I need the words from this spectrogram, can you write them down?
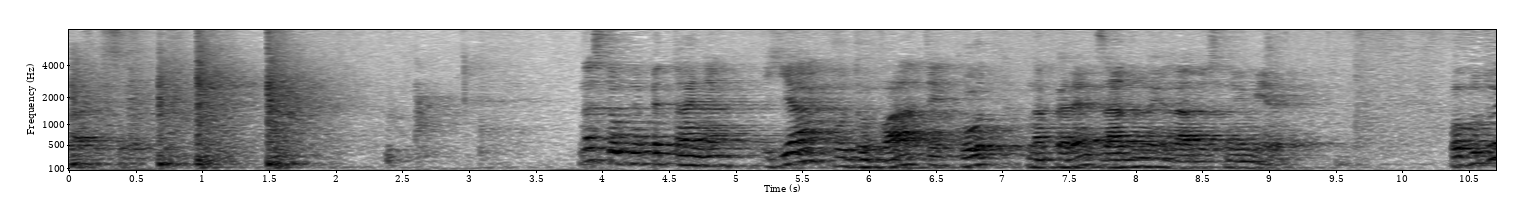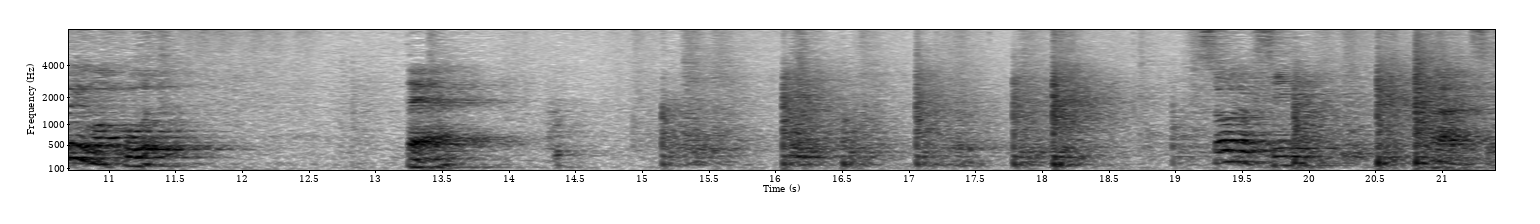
градусів. Наступне питання. Як будувати кут наперед заданої градусної міри? Побудуємо кут Т. Сорок сім градусів.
